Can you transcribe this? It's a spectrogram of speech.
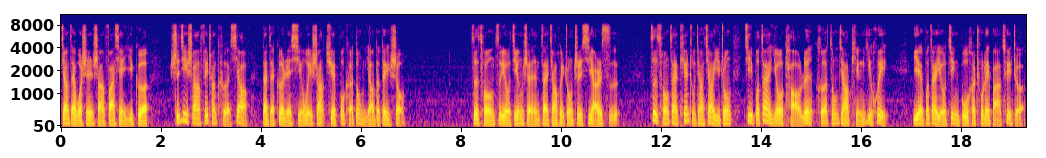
将在我身上发现一个实际上非常可笑，但在个人行为上却不可动摇的对手。自从自由精神在教会中窒息而死。自从在天主教教义中既不再有讨论和宗教评议会，也不再有进步和出类拔萃者，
